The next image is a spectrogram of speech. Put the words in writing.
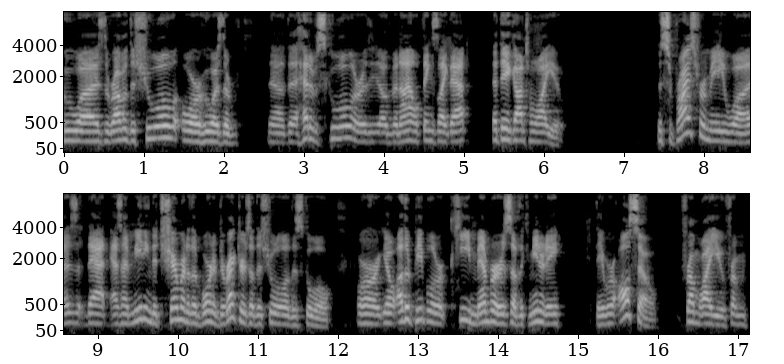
who was the Rav of the shul or who was the the, the head of school or the, you know, things like that, that they had gone to YU. The surprise for me was that as I'm meeting the chairman of the board of directors of the shul of the school, or you know other people who are key members of the community, they were also from YU, from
